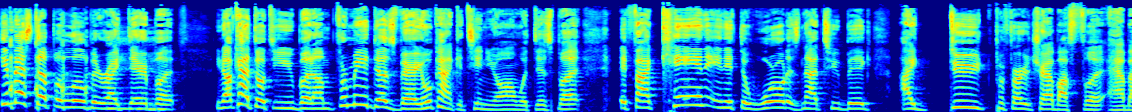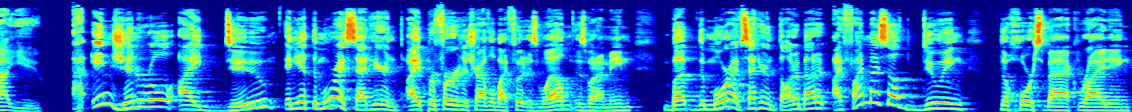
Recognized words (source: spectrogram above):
You messed up a little bit right there, but you know, I kind of throw it to you, but um, for me, it does vary. We'll kind of continue on with this, but if I can, and if the world is not too big, I do prefer to travel by foot. How about you? Uh, In general, I do. And yet, the more I sat here and I prefer to travel by foot as well, is what I mean. But the more I've sat here and thought about it, I find myself doing the horseback riding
